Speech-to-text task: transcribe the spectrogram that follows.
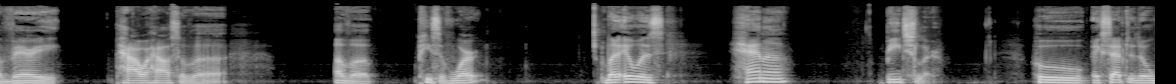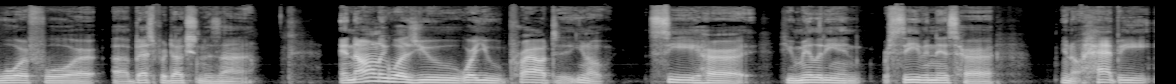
a very powerhouse of a of a piece of work. But it was Hannah Beachler who accepted the award for uh, best production design. And not only was you were you proud to you know see her humility in receiving this, her you know happy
